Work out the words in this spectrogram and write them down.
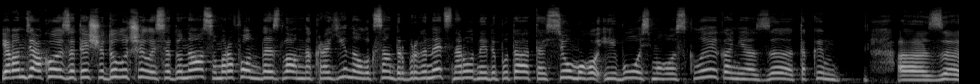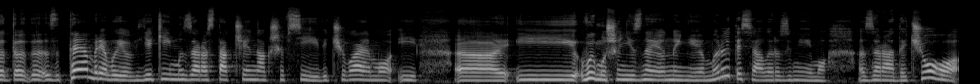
Я вам дякую за те, що долучилися до нас. У марафон Незламна країна Олександр Бригинець, народний депутат 7 і 8 скликання з таким. е, з темряви, в якій ми зараз так чи інакше всі відчуваємо і, е, і вимушені з нею нині миритися, але розуміємо заради чого.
